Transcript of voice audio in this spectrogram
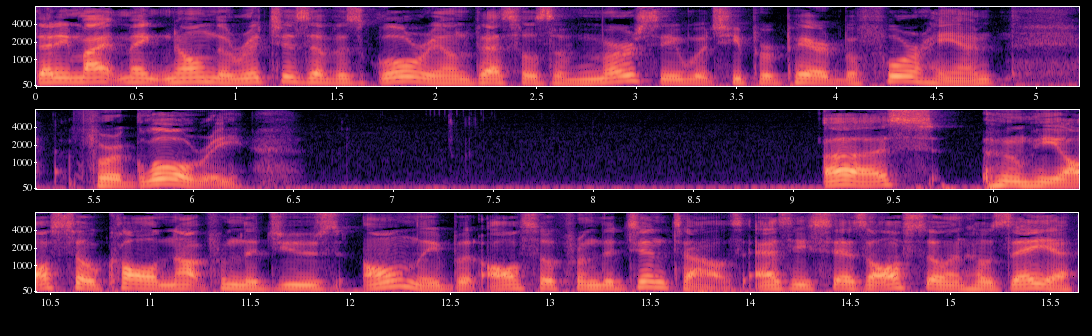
that he might make known the riches of his glory on vessels of mercy which he prepared beforehand for glory? Us whom he also called not from the Jews only, but also from the Gentiles. As he says also in Hosea,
